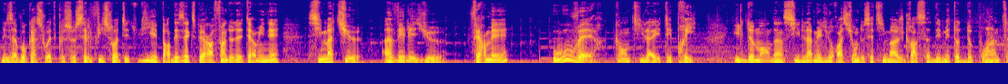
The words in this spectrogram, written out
Les avocats souhaitent que ce selfie soit étudié par des experts afin de déterminer si Mathieu avait les yeux fermés ou ouverts quand il a été pris. Ils demandent ainsi l'amélioration de cette image grâce à des méthodes de pointe.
